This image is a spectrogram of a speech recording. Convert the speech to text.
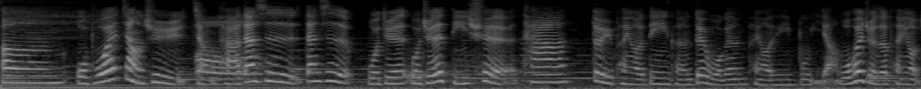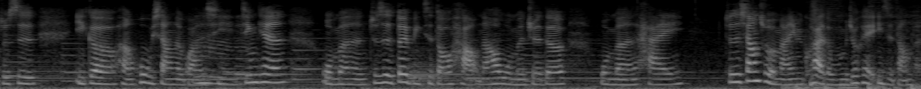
嗯，我不会这样去讲他，但是但是我觉得我觉得的确，他对于朋友的定义可能对我跟朋友的定义不一样。我会觉得朋友就是一个很互相的关系。今天我们就是对彼此都好，然后我们觉得我们还。就是相处的蛮愉快的，我们就可以一直当朋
